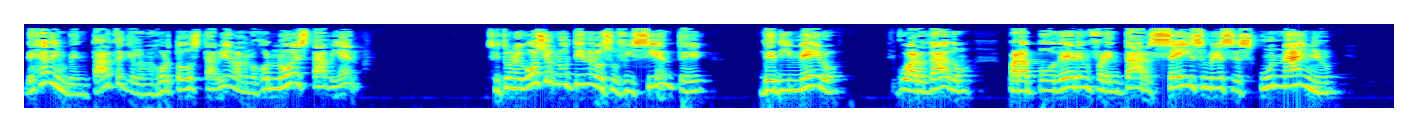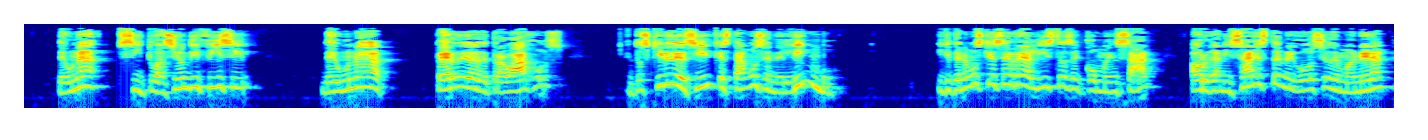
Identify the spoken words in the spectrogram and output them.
Deja de inventarte que a lo mejor todo está bien, a lo mejor no está bien. Si tu negocio no tiene lo suficiente de dinero guardado para poder enfrentar seis meses, un año de una situación difícil, de una pérdida de trabajos, entonces quiere decir que estamos en el limbo y que tenemos que ser realistas de comenzar a organizar este negocio de manera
